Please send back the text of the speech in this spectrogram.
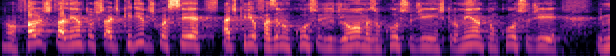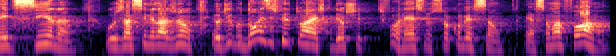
Não falo dos talentos adquiridos que você adquiriu fazendo um curso de idiomas, um curso de instrumento, um curso de, de medicina, os assimilados. Não. Eu digo dons espirituais que Deus te fornece na sua conversão. Essa é uma forma.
